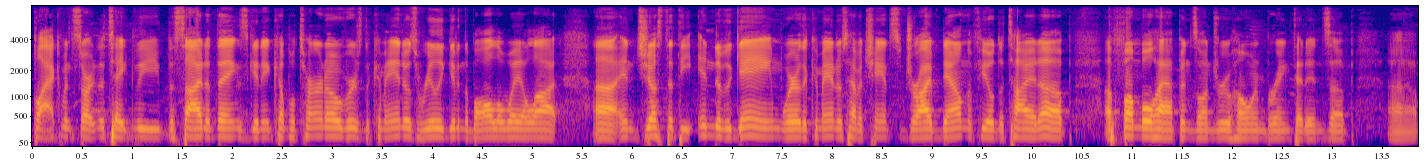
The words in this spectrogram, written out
Blackman starting to take the the side of things, getting a couple turnovers. The commandos really giving the ball away a lot, uh, and just at the end of the game, where the commandos have a chance to drive down the field to tie it up, a fumble happens on Drew Hohenbrink that ends up. Uh,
